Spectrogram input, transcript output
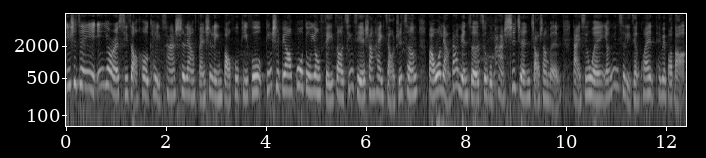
医师建议，婴幼儿洗澡后可以擦适量凡士林保护皮肤，平时不要过度用肥皂清洁，伤害角质层。把握两大原则，就不怕湿疹找上门。大新闻杨运慈、李建宽特别报道。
